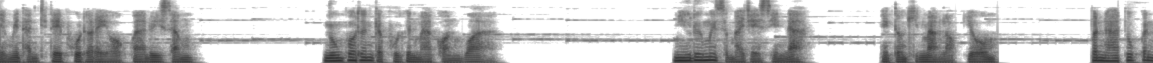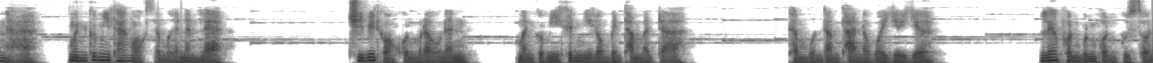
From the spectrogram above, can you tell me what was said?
ยังไม่ทันจะได้พูดอะไรออกมาด้วยซ้ำหลวงพ่อท่านกับพูดขึ้นมาก่อนว่า มีเรื่องไม่สบายใจสินนะไม่ต้องคิดมากหรอกโยม ปัญหาทุกปัญหามันก็มีทางออกเสมอนั่นแหละ ชีวิตของคนเรานั้น มันก็มีขึ้นมีลงเป็นธรรมดาทำบุญทำทานเอาไว้เยอะๆ แล้วผลบุญผลกุศล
